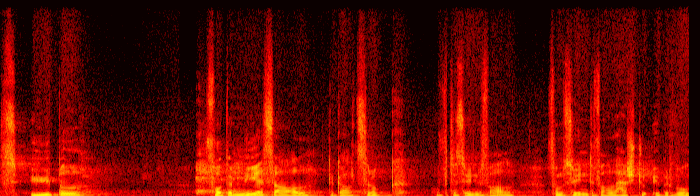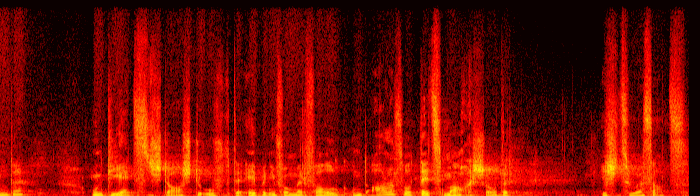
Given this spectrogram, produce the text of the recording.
das Übel von der Mühsal, der geht zurück auf den Sündenfall, vom Sündenfall hast du überwunden und jetzt stehst du auf der Ebene vom Erfolg und alles, was du jetzt machst, oder, ist Zusatz.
